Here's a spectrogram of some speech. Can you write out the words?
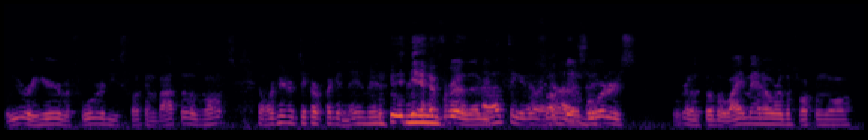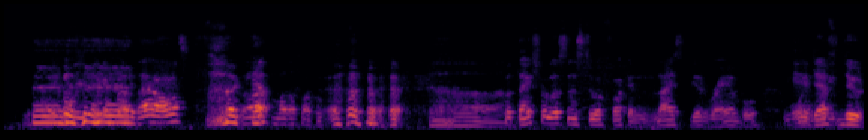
We were here before these fucking vatos, homes. And we're here to take our fucking land, man. yeah, bro. That'd be, I think that right fuck now. them it's like, borders. We're to throw the white man over the fucking wall. what do you think about that, homes? Fuck that motherfucker. But thanks for listening to a fucking nice, good ramble. Yeah, we def, dude.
